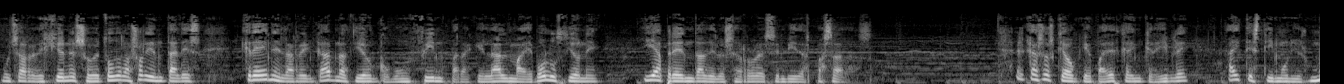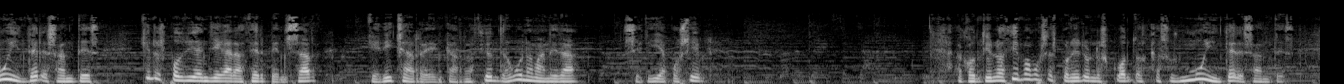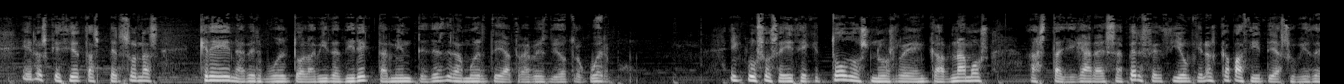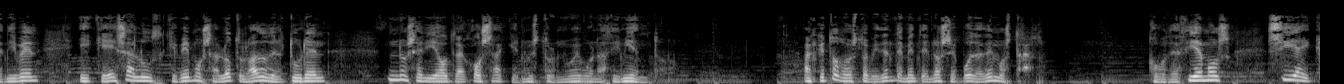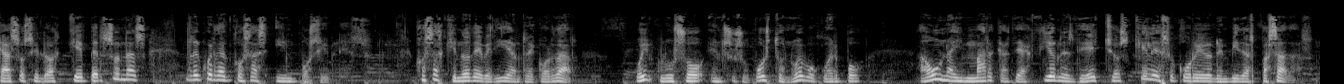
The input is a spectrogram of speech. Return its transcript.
Muchas religiones, sobre todo las orientales, creen en la reencarnación como un fin para que el alma evolucione y aprenda de los errores en vidas pasadas. El caso es que aunque parezca increíble, hay testimonios muy interesantes que nos podrían llegar a hacer pensar que dicha reencarnación de alguna manera sería posible. A continuación vamos a exponer unos cuantos casos muy interesantes en los que ciertas personas creen haber vuelto a la vida directamente desde la muerte a través de otro cuerpo. Incluso se dice que todos nos reencarnamos hasta llegar a esa perfección que nos capacite a subir de nivel y que esa luz que vemos al otro lado del túnel no sería otra cosa que nuestro nuevo nacimiento. Aunque todo esto evidentemente no se puede demostrar. Como decíamos, sí hay casos en los que personas recuerdan cosas imposibles, cosas que no deberían recordar, o incluso en su supuesto nuevo cuerpo aún hay marcas de acciones de hechos que les ocurrieron en vidas pasadas.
